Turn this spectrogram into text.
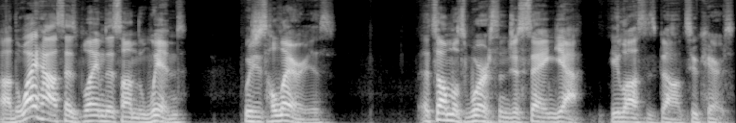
Uh, the White House has blamed this on the wind, which is hilarious. It's almost worse than just saying, "Yeah, he lost his balance. Who cares?"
